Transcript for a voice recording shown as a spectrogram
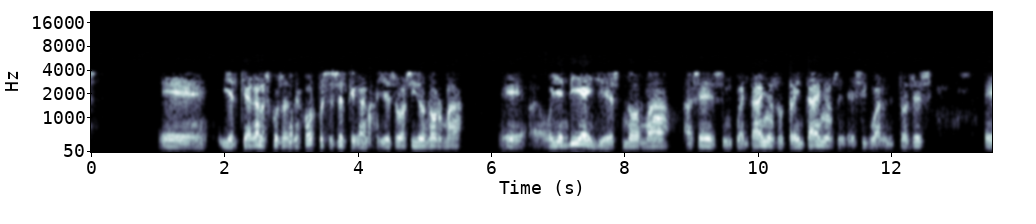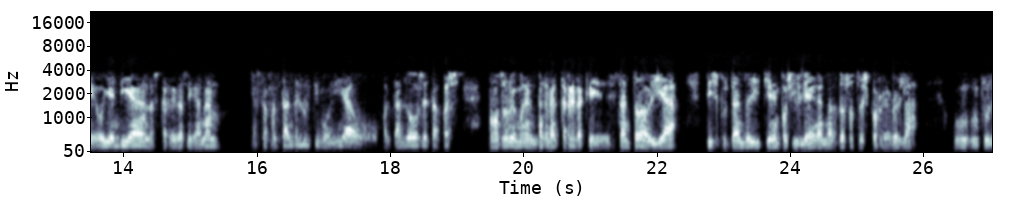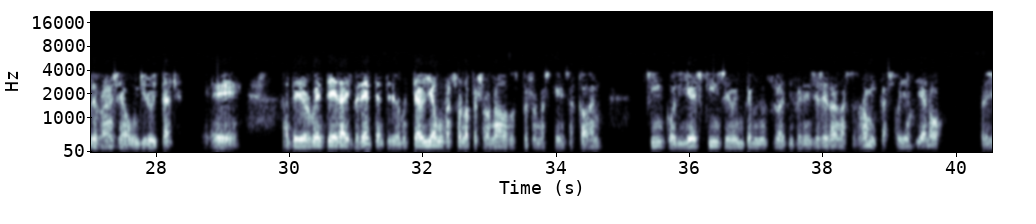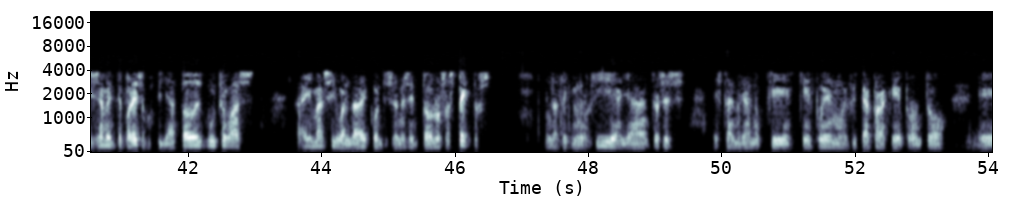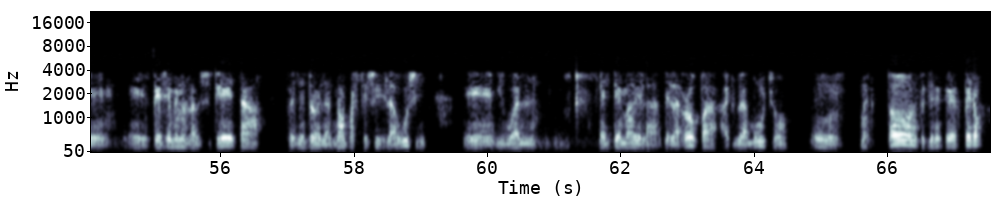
eh, y el que haga las cosas mejor, pues es el que gana. Y eso ha sido norma eh, hoy en día y es norma hace 50 años o 30 años es igual. Entonces, eh, hoy en día las carreras se ganan hasta faltando el último día o faltando dos etapas. Nosotros vemos en una gran carrera que están todavía disputando y tienen posibilidad de ganar dos o tres corredores la, un, un Tour de Francia o un Giro de Italia. Eh, anteriormente era diferente, anteriormente había una sola persona o dos personas que sacaban 5, 10, 15, 20 minutos, las diferencias eran astronómicas. Hoy en día no, precisamente por eso, porque ya todo es mucho más, hay más igualdad de condiciones en todos los aspectos. En la tecnología, ya entonces están mirando qué, qué pueden modificar para que de pronto eh, eh, pese menos la bicicleta, pues dentro de las normas que sigue la UCI. Eh, igual el tema de la, de la ropa ayuda mucho, eh, todo lo que tiene que ver, pero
